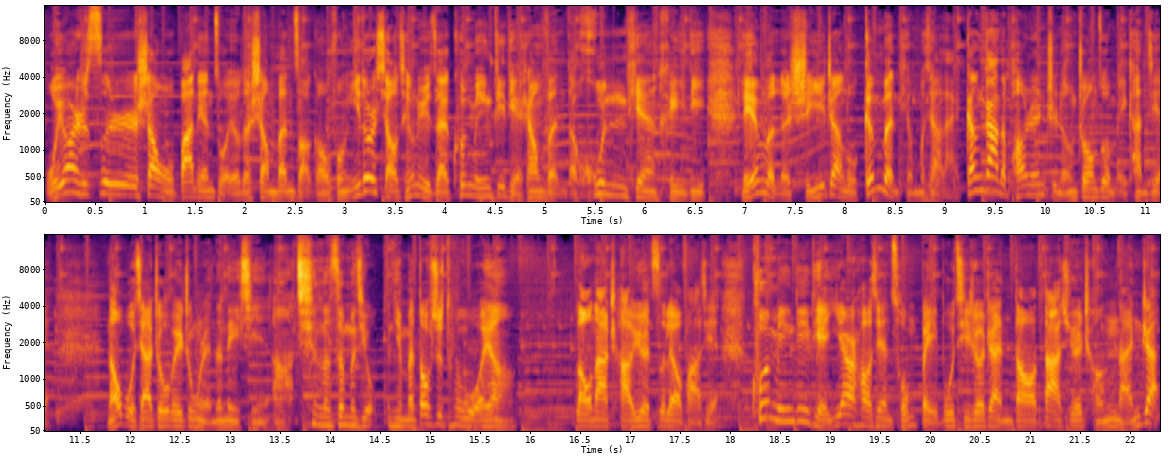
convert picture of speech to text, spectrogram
五月二十四日上午八点左右的上班早高峰，一对小情侣在昆明地铁上吻得昏天黑地，连吻了十一站路，根本停不下来。尴尬的旁人只能装作没看见。脑补下周围众人的内心啊，亲了这么久，你们倒是脱呀！老衲查阅资料发现，昆明地铁一二号线从北部汽车站到大学城南站，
